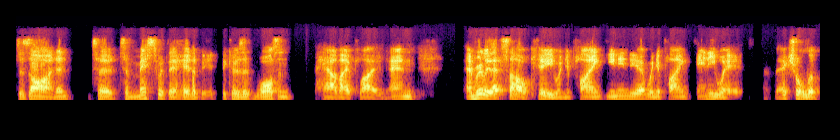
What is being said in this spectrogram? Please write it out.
designed and to to mess with their head a bit because it wasn't how they played. And and really that's the whole key when you're playing in India, when you're playing anywhere. The actual the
